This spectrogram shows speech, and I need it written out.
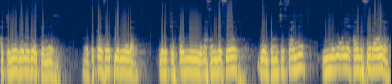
a que no debemos de detener. Me toca ser pionera de lo que fue mi razón de ser durante muchos años y no lo voy a dejar de ser ahora.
